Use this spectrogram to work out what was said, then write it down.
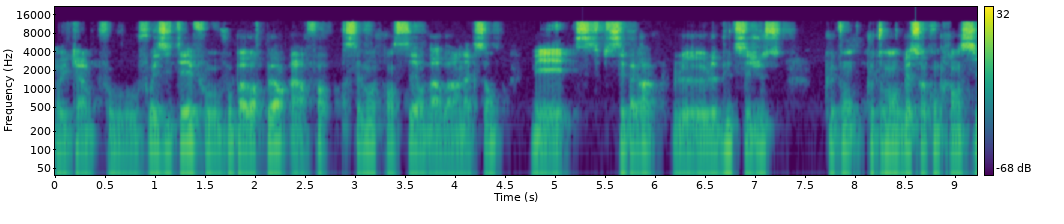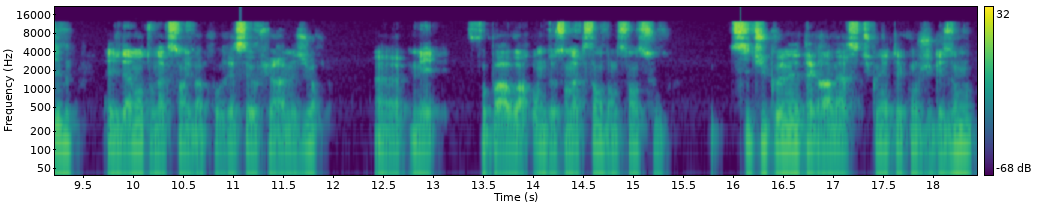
Oui, carrément. Faut, faut hésiter, faut, faut pas avoir peur. Alors forcément, français, on va avoir un accent, mais c'est pas grave. Le, le but, c'est juste que ton, que ton anglais soit compréhensible. Évidemment, ton accent, il va progresser au fur et à mesure, euh, mais faut pas avoir honte de son accent dans le sens où si tu connais ta grammaire, si tu connais tes conjugaisons,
